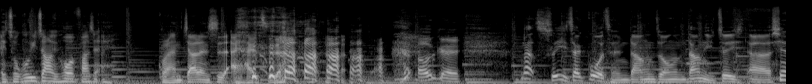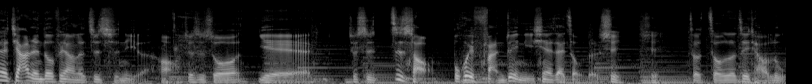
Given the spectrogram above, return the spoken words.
哎，走过一遭以后发现，哎，果然家人是爱孩子的。OK。那所以在过程当中，当你最呃，现在家人都非常的支持你了哈，就是说，也就是至少不会反对你现在在走的是是走走的这条路，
